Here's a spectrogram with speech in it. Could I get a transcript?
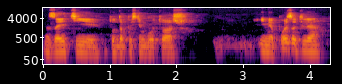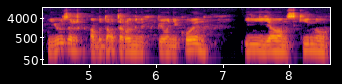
зайти, тут допустим будет ваш имя пользователя, user, update, roaming, peony. И я вам скину,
